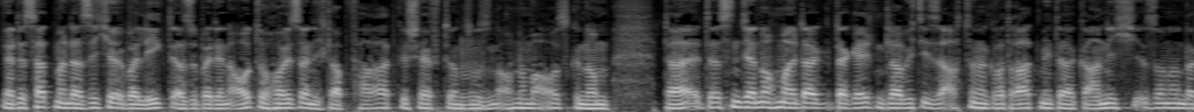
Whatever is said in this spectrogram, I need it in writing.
Ja, das hat man da sicher überlegt. Also bei den Autohäusern, ich glaube Fahrradgeschäfte und so mhm. sind auch nochmal ausgenommen. Da, das sind ja nochmal, da, da gelten, glaube ich, diese 800 Quadratmeter gar nicht, sondern da,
